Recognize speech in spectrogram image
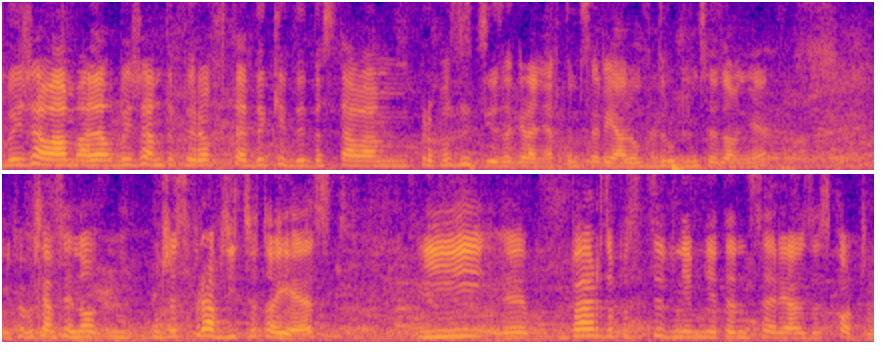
Obejrzałam, ale obejrzałam dopiero wtedy, kiedy dostałam propozycję zagrania w tym serialu w drugim sezonie. I pomyślałam sobie, no muszę sprawdzić, co to jest. I y, bardzo pozytywnie mnie ten serial zaskoczył,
